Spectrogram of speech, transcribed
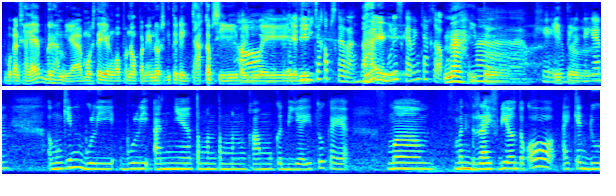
bukan selebgram ya, maksudnya yang open open endorse gitu deh, cakep sih by the Oh, way. gitu. Eh, Jadi jadi cakep sekarang dulu Ah, eh, dibully sekarang cakep nah itu, Nah, oke itu. berarti kan eh, mungkin bully buliannya teman-teman kamu ke dia itu kayak mem mendrive dia untuk oh I can do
